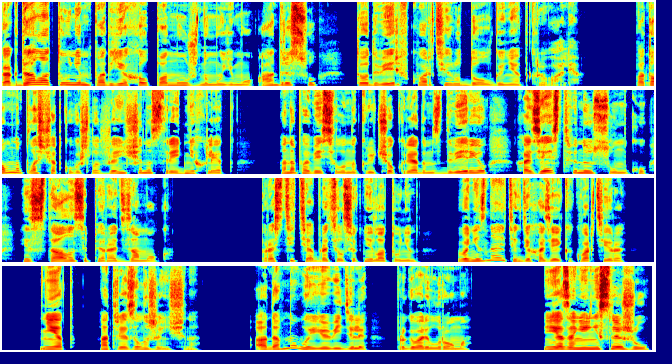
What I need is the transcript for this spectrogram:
Когда Латунин подъехал по нужному ему адресу, то дверь в квартиру долго не открывали. Потом на площадку вышла женщина средних лет. Она повесила на крючок рядом с дверью хозяйственную сумку и стала запирать замок. «Простите», — обратился к ней Латунин, — «вы не знаете, где хозяйка квартиры?» «Нет», — отрезала женщина. «А давно вы ее видели?» — проговорил Рома. «Я за ней не слежу».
